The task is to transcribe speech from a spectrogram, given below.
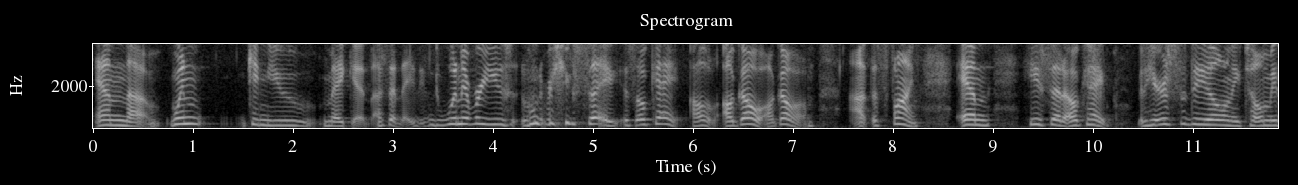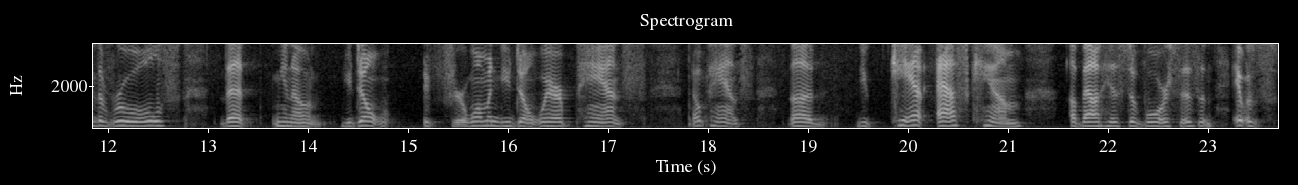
And uh, when can you make it? I said, Whenever you, whenever you say it's okay, I'll, I'll go, I'll go. Uh, that's fine. And he said, Okay, but here's the deal. And he told me the rules that, you know, you don't if you're a woman, you don't wear pants, no pants. Uh, you can't ask him about his divorces, and it was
